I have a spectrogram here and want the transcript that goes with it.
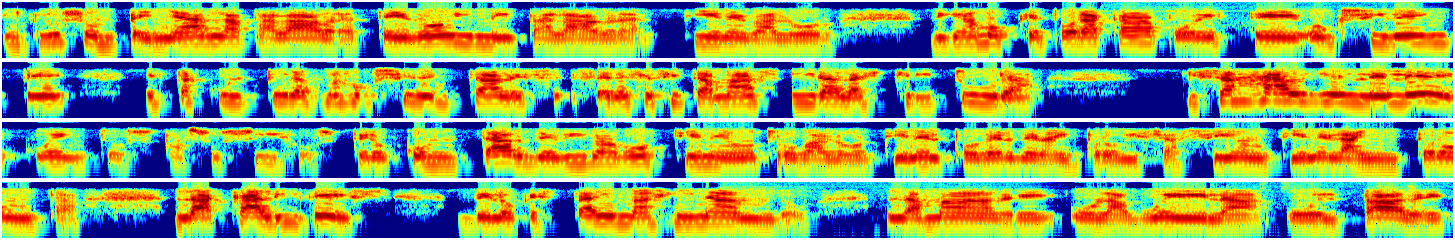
incluso empeñar la palabra, te doy mi palabra, tiene valor. Digamos que por acá, por este occidente, estas culturas más occidentales, se necesita más ir a la escritura. Quizás alguien le lee cuentos a sus hijos, pero contar de viva voz tiene otro valor, tiene el poder de la improvisación, tiene la impronta, la calidez de lo que está imaginando la madre o la abuela o el padre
